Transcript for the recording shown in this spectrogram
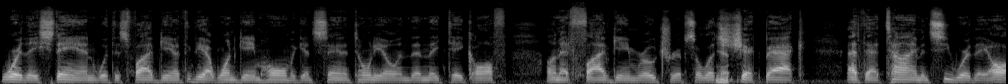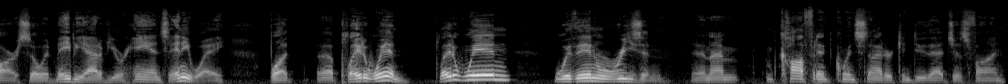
where they stand with this five game. I think they got one game home against San Antonio, and then they take off on that five game road trip. So let's yep. check back at that time and see where they are. So it may be out of your hands anyway, but uh, play to win. Play to win within reason. And I'm, I'm confident Quin Snyder can do that just fine.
